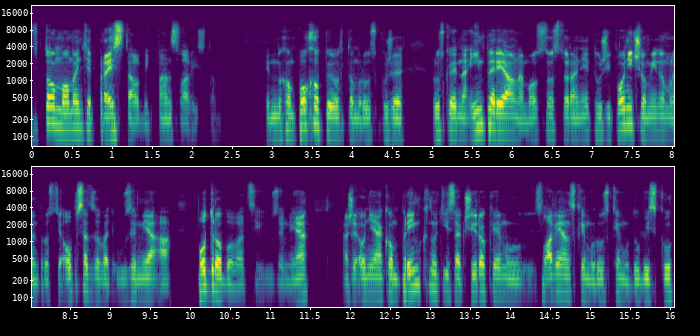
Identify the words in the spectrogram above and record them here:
v tom momente prestal byť panslavistom. Jednoducho pochopil v tom Rusku, že Rusko je jedna imperiálna mocnosť, ktorá netúži po ničom inom, len proste obsadzovať územia a podrobovať si územia a že o nejakom primknutí sa k širokému slavianskému ruskému dubisku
